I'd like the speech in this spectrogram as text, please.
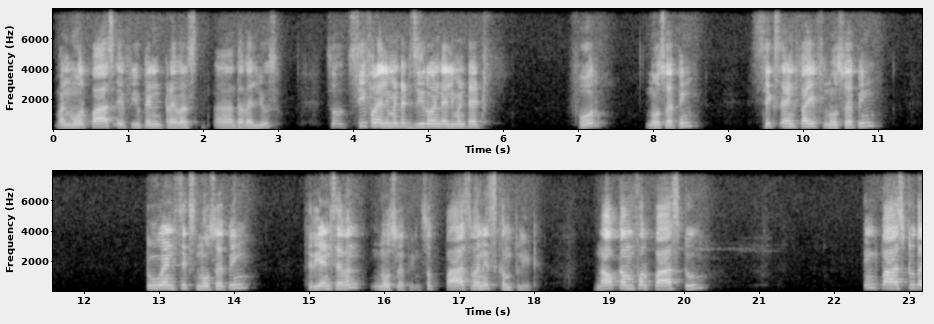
one more pass if you can traverse uh, the values. So see for element at 0 and element at 4 no swapping 6 and 5 no swapping. 2 and 6 no swapping. 3 and 7 no swapping. So pass 1 is complete. Now come for pass 2 in pass 2 the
